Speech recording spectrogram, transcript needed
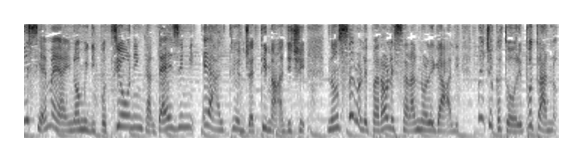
insieme ai nomi di pozioni, incantesimi e altri oggetti magici. Non solo le parole saranno legali, ma i giocatori potranno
